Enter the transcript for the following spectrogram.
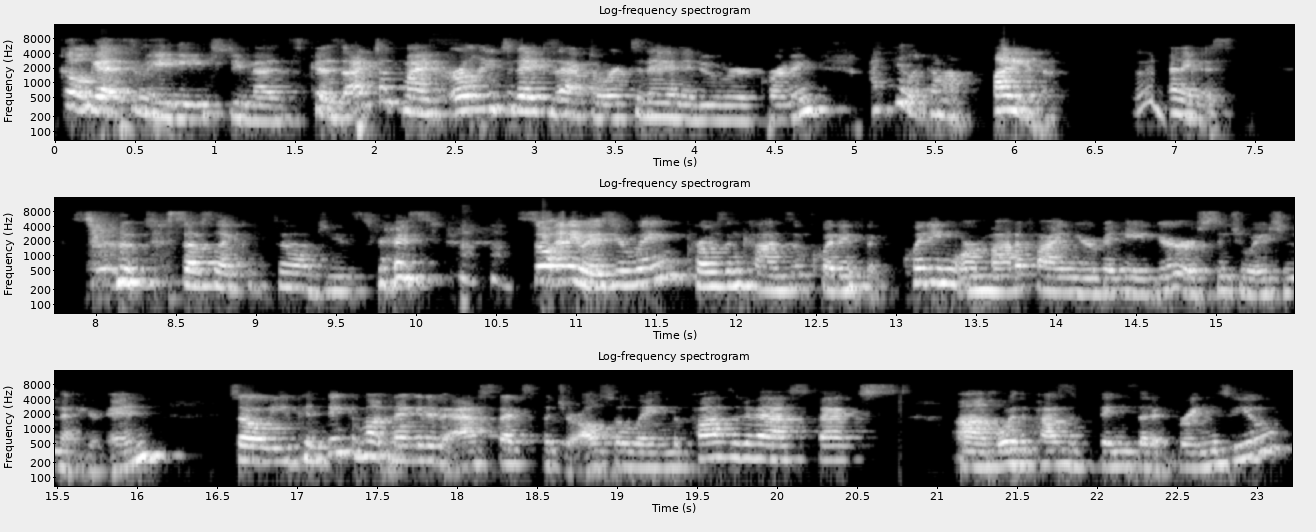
go get some ADHD meds because I took mine early today because I have to work today and I do a recording. I feel like I'm on fire. Good. Anyways, so stuff's like, oh Jesus Christ. So, anyways, you're weighing pros and cons of quitting, quitting or modifying your behavior or situation that you're in. So you can think about negative aspects, but you're also weighing the positive aspects um, or the positive things that it brings you.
